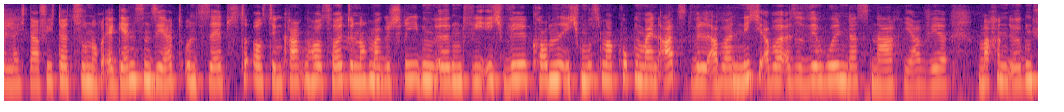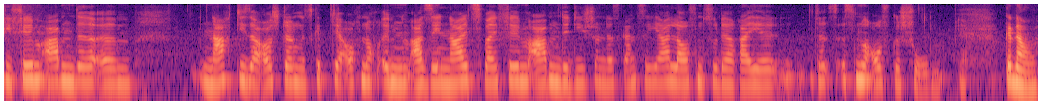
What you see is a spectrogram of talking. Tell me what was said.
Vielleicht darf ich dazu noch ergänzen, sie hat uns selbst aus dem Krankenhaus heute noch mal geschrieben, irgendwie, ich will kommen, ich muss mal gucken, mein Arzt will aber nicht, aber also wir holen das nach, ja, wir machen irgendwie Filmabende, ähm, nach dieser Ausstellung, es gibt ja auch noch im Arsenal zwei Filmabende, die schon das ganze Jahr laufen zu der Reihe. Das ist nur aufgeschoben. Genau.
